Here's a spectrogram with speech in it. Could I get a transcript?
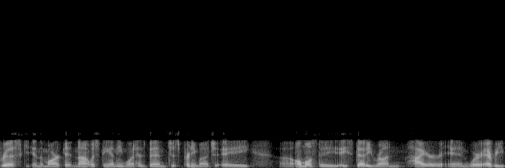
risk in the market, notwithstanding what has been just pretty much a uh, almost a, a steady run higher, and where every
